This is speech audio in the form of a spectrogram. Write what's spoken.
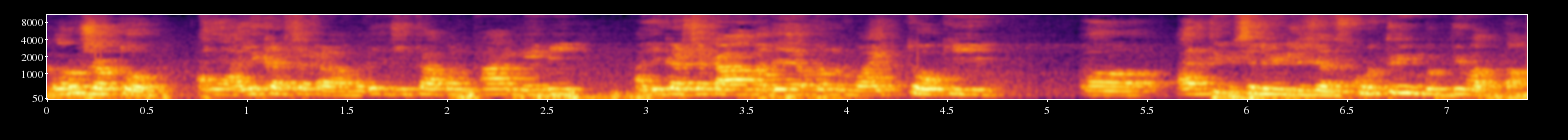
करू शकतो. आणि अलीकडच्या काळामध्ये जिथं आपण फार नेहमी अलीकडच्या काळामध्ये आपण ऐकतो की आर्टिफिशियल इंटेलिजन्स कृत्रिम बुद्धिमत्ता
